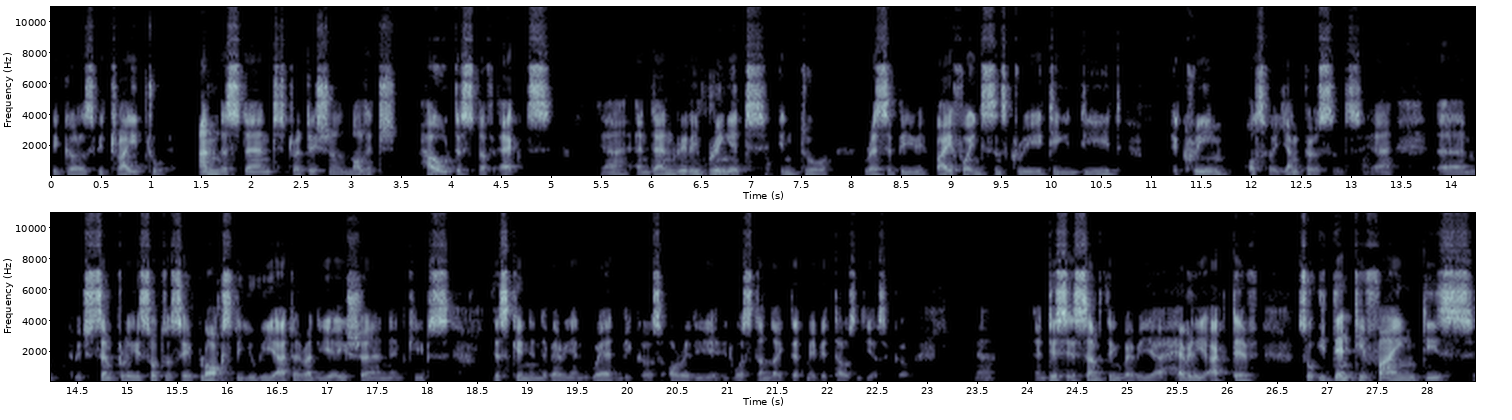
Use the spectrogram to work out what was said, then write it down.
because we try to understand traditional knowledge, how the stuff acts, yeah, and then really bring it into recipe by, for instance, creating indeed a cream also for young persons, yeah, um, which simply, so to say, blocks the UV radiation and keeps the skin in the very end wet because already it was done like that maybe a thousand years ago. Yeah, and this is something where we are heavily active. So identifying these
